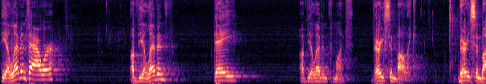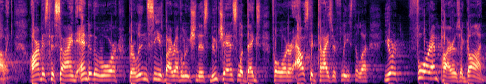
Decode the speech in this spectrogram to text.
the 11th hour of the 11th day of the 11th month. Very symbolic. Very symbolic. Armistice signed, end of the war, Berlin seized by revolutionists, new chancellor begs for order, ousted Kaiser, flees to London. Your four empires are gone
